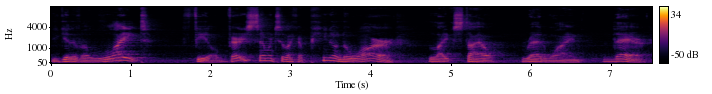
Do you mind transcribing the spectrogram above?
you get of a light feel, very similar to like a Pinot Noir like style red wine there.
